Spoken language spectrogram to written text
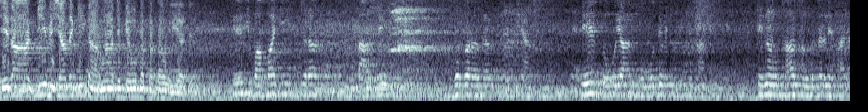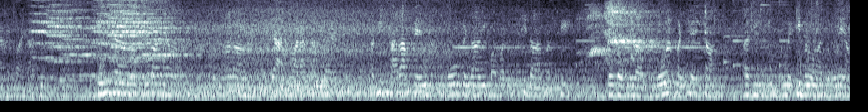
ਇਹਦਾ ਕੀ ਵਿਸ਼ਾ ਤੇ ਕੀ ਕਾਰਨ ਅੱਜ ਕਿਉਂ ਇਕੱਤਰਤਾ ਹੋਈ ਅੱਜ? ਇਹ ਜੀ ਬਾਬਾ ਜੀ ਜਿਹੜਾ ਅਵਤਾਰ ਸਿੰਘ ਗੁਰਦੁਆਰਾ ਸਾਹਿਬ ਚ ਦੇਖਿਆ। ਇਹ 2002 ਦੇ ਵਿੱਚ ਵਿੱਚ ਸਨ ਤੇ ਇਹਨਾਂ ਨੂੰ ਸਾਧ ਸੰਗਤ ਨੇ ਸਾਰਿਆਂ ਨੇ ਪਾਇਆ ਸੀ। ਇਹਨਾਂ ਦਾ ਥੋੜ੍ਹਾ ਜਿਹਾ ਲੋਕਾਂ ਨਾਲ ਵਿਹਾਰ ਮਾੜਾ ਕਰਦਾ ਹੈ ਅਸੀਂ ਸਾਰਾ ਪਿੰਡ, ਦੋ ਪਿੰਡਾਂ ਦੀ ਬਾਬਾ ਤੁਲਸੀਦਾਸ ਬਸਤੀ ਤੇ ਡੋਗਰਾ ਦੋਵੇਂ ਪੰਚਾਇਤਾਂ ਅਸੀਂ ਕਮੇਟੀ ਬਣਾਉਣਾ ਚਾਹੁੰਦੇ ਹਾਂ।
